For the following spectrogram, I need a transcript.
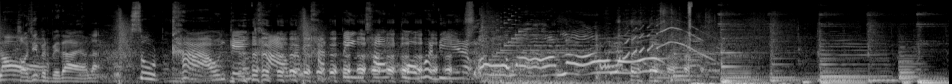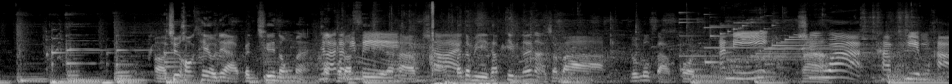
หล่อเท่าที่เป็นไปได้แล้วล่ะ สูตรขาวกางเกงขาวแบบคัตติ้งเข้าตัวพอดีนะโอ้หล่อหล่อหล่อ อ่าชื่อค็อกเทลเนี่ยเป็นชื่อน้องหมาของคนละซี่นะครับใช่ ก็จะมีทับทิมน้อยหนาชบาลูกๆสามคน อันนี้ชื่อว่าทับทิมค่ะ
